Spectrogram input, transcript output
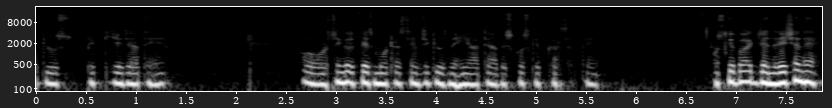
पिक किए जाते हैं। और सिंगल फेस मोटर से एम नहीं आते, आप इसको स्किप कर सकते हैं। उसके बाद जनरेशन है।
